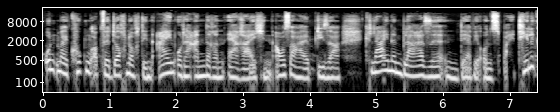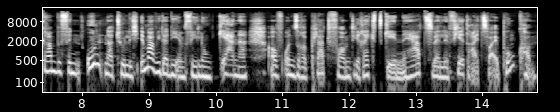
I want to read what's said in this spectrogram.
und mal gucken, ob wir doch noch den ein oder anderen erreichen außerhalb dieser kleinen Blase, in der wir uns bei Telegram befinden und natürlich immer wieder die Empfehlung gerne auf unsere Plattform direkt gehen, herzwelle432.com.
